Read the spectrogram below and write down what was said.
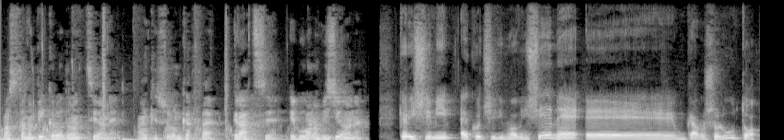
Basta una piccola donazione, anche solo un caffè. Grazie e buona visione! Carissimi, eccoci di nuovo insieme, eh, un caro saluto,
